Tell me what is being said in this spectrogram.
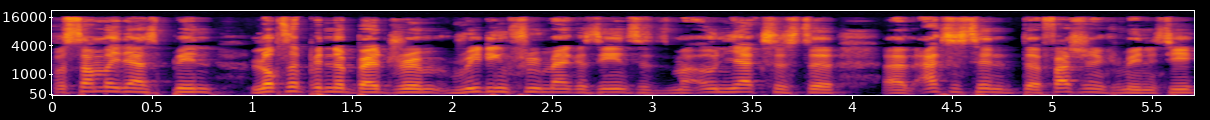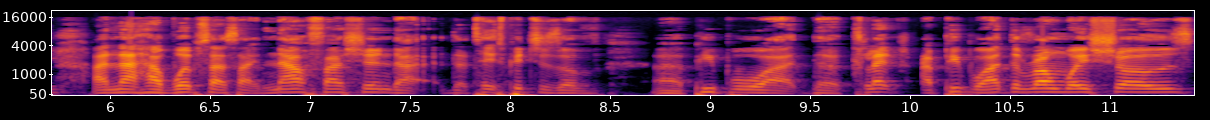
For somebody that's been locked up in the bedroom, reading through magazines, it's my only access to um, accessing the fashion community. And now have websites like Now Fashion that that takes pictures of uh, people at the collect uh, people at the runway shows,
